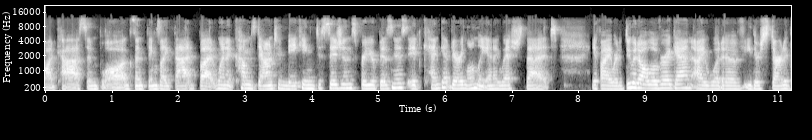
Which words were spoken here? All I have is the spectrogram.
podcasts and blogs and things like that. But when it comes down to making decisions for your business, it can get very lonely. And I wish that if I were to do it all over again, I would have either started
